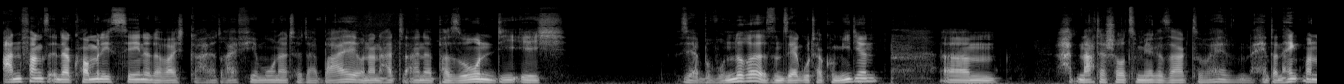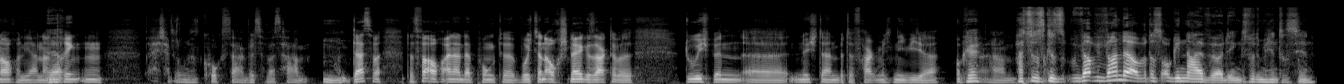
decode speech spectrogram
Anfangs in der Comedy-Szene, da war ich gerade drei, vier Monate dabei und dann hat eine Person, die ich sehr bewundere, ist ein sehr guter Comedian, ähm, hat nach der Show zu mir gesagt, so, hey, dann hängt man noch und die anderen Ja. trinken. Ich habe übrigens Koks da, willst du was haben? Und das war, das war auch einer der Punkte, wo ich dann auch schnell gesagt habe, du, ich bin äh, nüchtern, bitte frag mich nie wieder. Okay. Ähm, Hast du das wie war- wie war denn da das Original-Wording? Das würde mich interessieren.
